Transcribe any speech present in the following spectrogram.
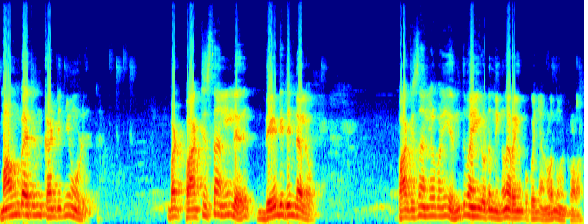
മൗണ്ട് ബാറ്റൻ കണ്ടിന്യൂഡ് ബട്ട് പാകിസ്ഥാനിൽ ദേ പാകിസ്ഥാനിൽ പറഞ്ഞ് എന്ത് വാങ്ങിക്കോട്ടെ നിങ്ങൾ ഇറങ്ങിപ്പോക്കോ ഞങ്ങൾ നോക്കിക്കോളാം.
